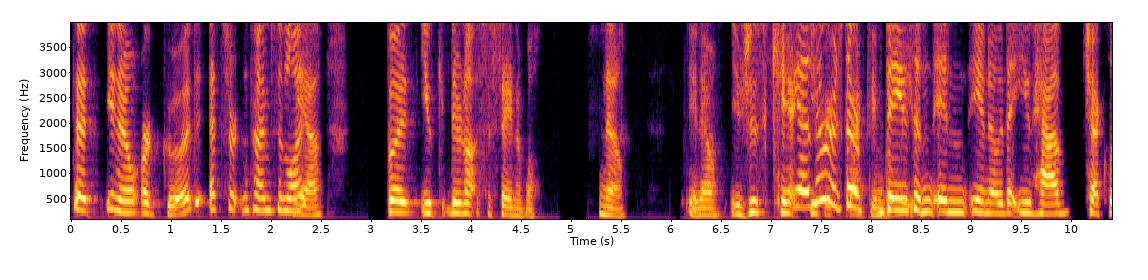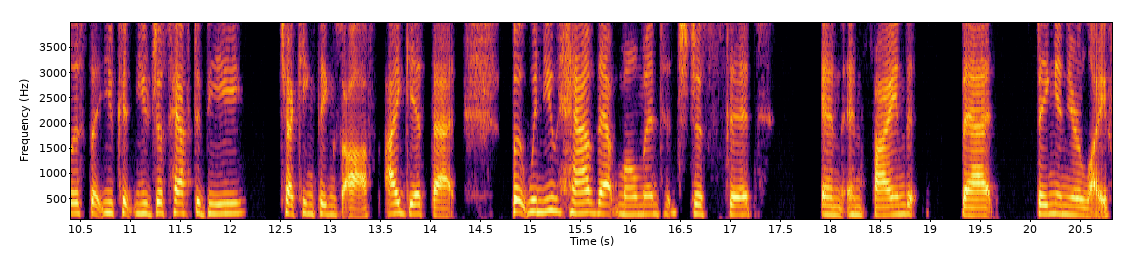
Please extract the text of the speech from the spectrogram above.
that, you know, are good at certain times in life, yeah. but you they're not sustainable. No. You know, you just can't. Yeah, there are, there are days in, in you know that you have checklists that you could you just have to be checking things off. I get that, but when you have that moment to just sit and and find that thing in your life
